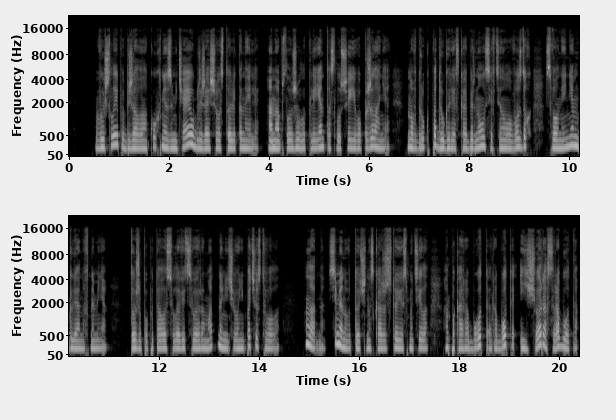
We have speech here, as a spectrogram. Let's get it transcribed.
Вышла и побежала на кухню, замечая у ближайшего столика Нелли. Она обслуживала клиента, слушая его пожелания. Но вдруг подруга резко обернулась и втянула воздух, с волнением глянув на меня. Тоже попыталась уловить свой аромат, но ничего не почувствовала. Ладно, Семенова точно скажет, что ее смутило. А пока работа, работа и еще раз работа.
